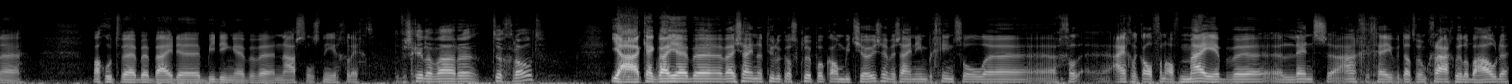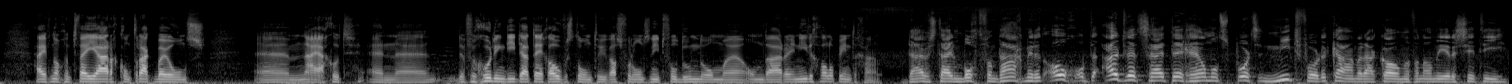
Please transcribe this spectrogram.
maar goed, we hebben bij de biedingen hebben we naast ons neergelegd. De verschillen waren te groot? Ja, kijk, wij, hebben, wij zijn natuurlijk als club ook ambitieus. En we zijn in beginsel, uh, eigenlijk al vanaf mei hebben we uh, Lens aangegeven dat we hem graag willen behouden. Hij heeft nog een tweejarig contract bij ons. Um, nou ja, goed. En de vergoeding die daar tegenover stond, die was voor ons niet voldoende om, om daar in ieder geval op in te gaan. Duivenstein mocht vandaag met het oog op de uitwedstrijd tegen Helmond Sport niet voor de camera komen van Almere City.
